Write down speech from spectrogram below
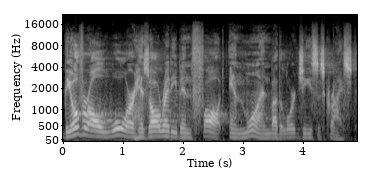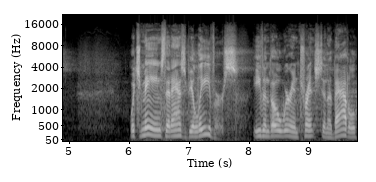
the overall war has already been fought and won by the Lord Jesus Christ. Which means that as believers, even though we're entrenched in a battle,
